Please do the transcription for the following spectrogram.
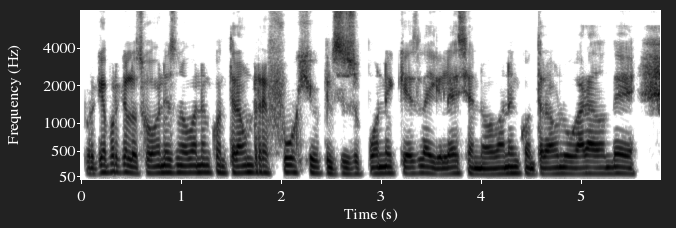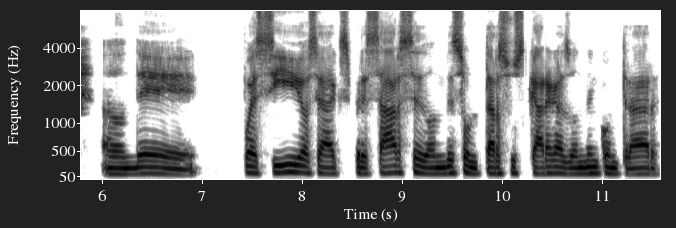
¿Por qué? Porque los jóvenes no van a encontrar un refugio que se supone que es la iglesia, no van a encontrar un lugar a donde, a donde, pues sí, o sea, expresarse, donde soltar sus cargas, donde encontrar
